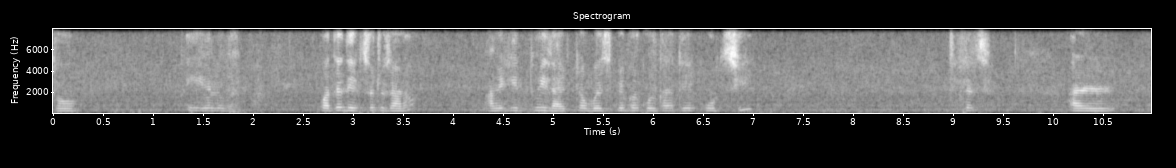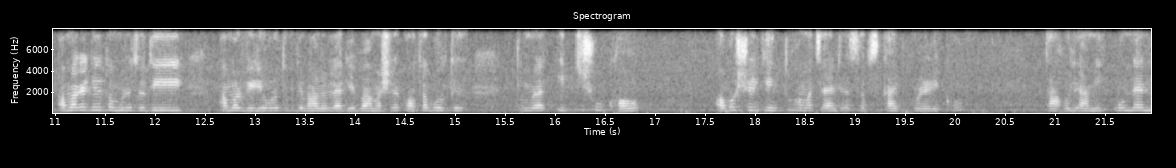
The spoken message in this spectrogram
তো এই হলো ব্যাপার। কোথায় দেখছ একটু জানো আমি কিন্তু এই লাইভটা ওয়েস্ট বেঙ্গল কলকাতা থেকে করছি। ঠিক আছে। আর আমাকে কিন্তু তোমরা যদি আমার ভিডিওগুলো তোমাদের ভালো লাগে বা আমার সাথে কথা বলতে তোমরা ইচ্ছুক হও, অবশ্যই কিন্তু আমার চ্যানেলটা সাবস্ক্রাইব করে রেখো। তাহলে আমি অন্যান্য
